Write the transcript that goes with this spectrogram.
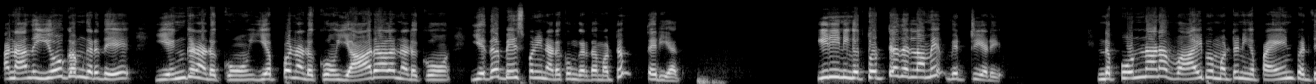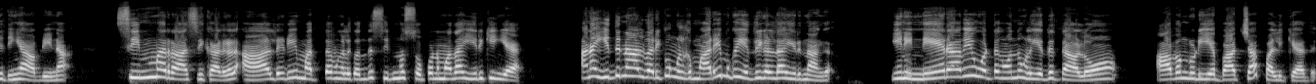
ஆனா அந்த யோகம்ங்கிறது எங்க நடக்கும் எப்ப நடக்கும் யாரால நடக்கும் எதை பேஸ் பண்ணி நடக்குங்கிறத மட்டும் தெரியாது. இனி நீங்க தொட்டதெல்லாமே வெற்றி அடையும் இந்த பொண்ணான வாய்ப்பை மட்டும் நீங்க பயன்படுத்திட்டீங்க அப்படின்னா சிம்ம ராசிக்காரர்கள் ஆல்ரெடி மத்தவங்களுக்கு வந்து சிம்ம சொப்பனமா தான் இருக்கீங்க. ஆனா இது நாள் வரைக்கும் உங்களுக்கு மறைமுக எதிரிகள் தான் இருந்தாங்க. இனி நேராவே ஒருத்தவங்க வந்து உங்களுக்கு எதிர்த்தாலும் அவங்களுடைய பாட்சா பலிக்காது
